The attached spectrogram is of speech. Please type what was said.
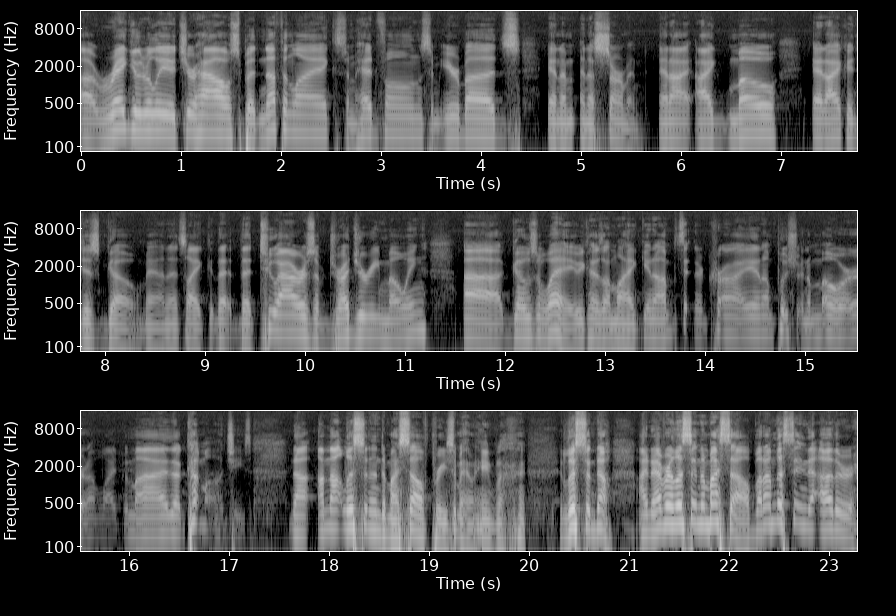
uh, regularly at your house but nothing like some headphones some earbuds and a, and a sermon. And I, I mow and I could just go, man. It's like the, the two hours of drudgery mowing uh, goes away because I'm like, you know, I'm sitting there crying, I'm pushing a mower, and I'm wiping my eyes. Come on, jeez. Now, I'm not listening to myself, priest. I mean, listen, no, I never listen to myself, but I'm listening to other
